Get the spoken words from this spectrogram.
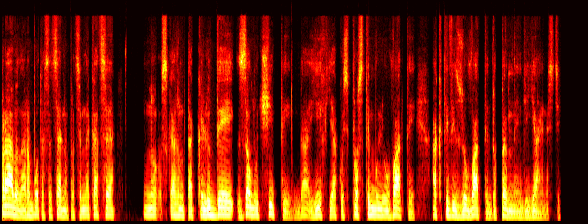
правила роботи соціального працівника це, ну, скажімо так, людей залучити, да, їх якось простимулювати, активізувати до певної діяльності,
